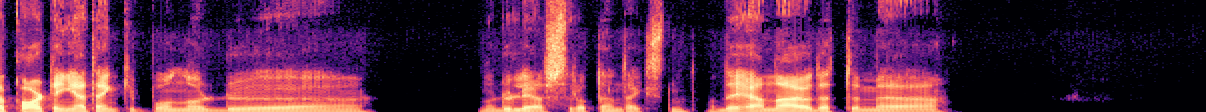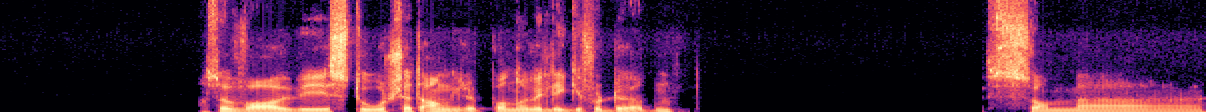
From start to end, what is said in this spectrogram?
et par ting jeg tenker på når du, når du leser opp den teksten. Det ene er jo dette med Altså hva vi stort sett angrer på når vi ligger for døden. Som eh,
